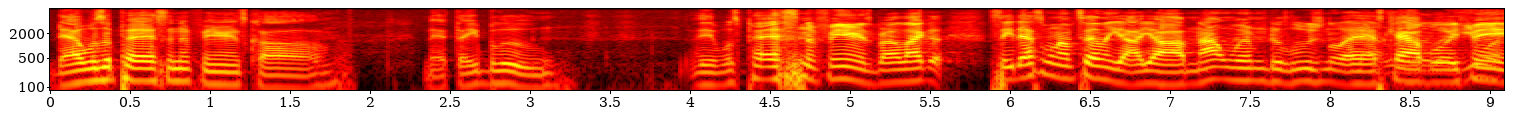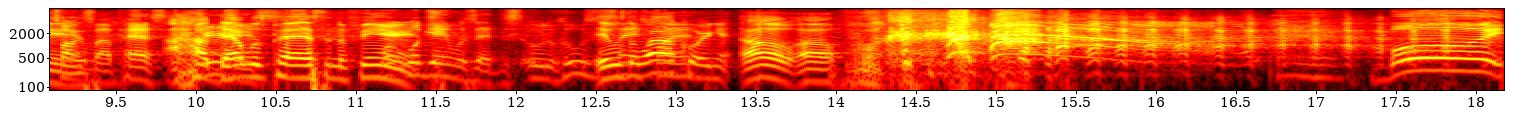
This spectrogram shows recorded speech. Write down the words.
That was a pass interference call that they blew. It was pass interference, bro. Like, see, that's what I'm telling y'all. Y'all, I'm not one of them delusional ass Cowboy you fans. talk about pass Ah, that was interference. pass What, interference. what game was that? This, who, who was It was the wild card game. Oh, oh. Boy,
